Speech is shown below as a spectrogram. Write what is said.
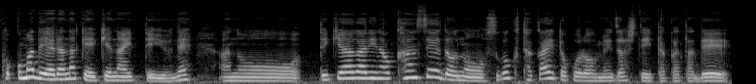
ここまでやらなきゃいけないっていうねあの出来上がりの完成度のすごく高いところを目指していた方で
